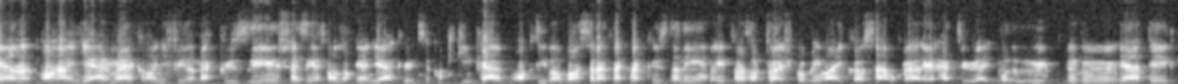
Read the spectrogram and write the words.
Igen, ahány gyermek, annyiféle megküzdés, ezért vannak olyan gyerkőcök, akik inkább aktívabban szeretnek megküzdeni, éppen az aktuális problémáikkal számukra elérhető egy balövő játék,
